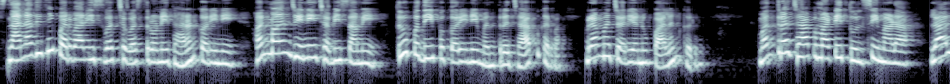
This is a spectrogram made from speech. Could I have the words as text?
સ્નાનાદિથી પરવારી સ્વચ્છ વસ્ત્રોને ધારણ કરીને હનુમાનજીની છબી સામે ધૂપ દીપ કરીને મંત્ર જાપ કરવા, બ્રહ્મચર્યનું પાલન કરવું. મંત્ર જાપ માટે તુલસી માળા, લાલ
